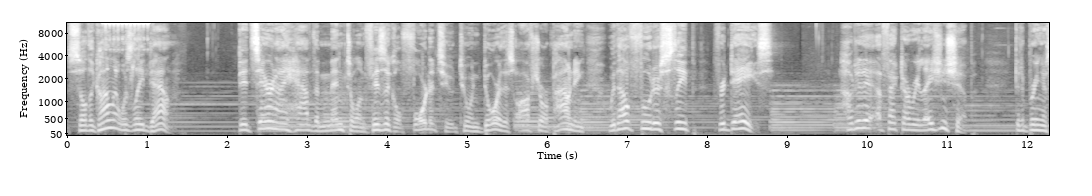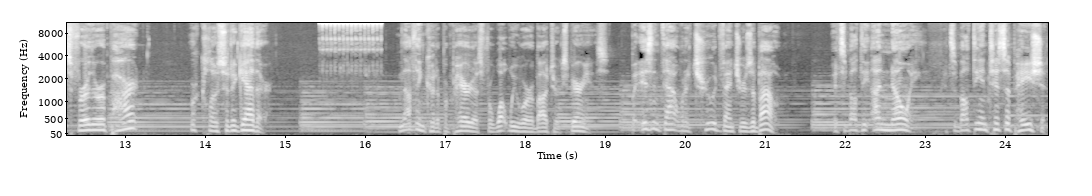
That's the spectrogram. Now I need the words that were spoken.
So the gauntlet was laid down. Did Sarah and I have the mental and physical fortitude to endure this offshore pounding without food or sleep for days? How did it affect our relationship? Did it bring us further apart or closer together? Nothing could have prepared us for what we were about to experience. But isn't that what a true adventure is about? It's about the unknowing, it's about the anticipation,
